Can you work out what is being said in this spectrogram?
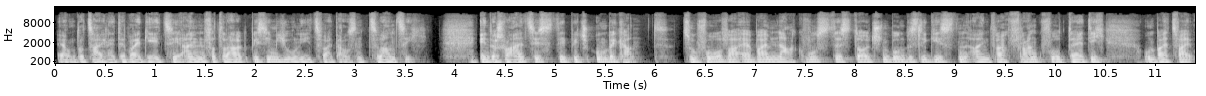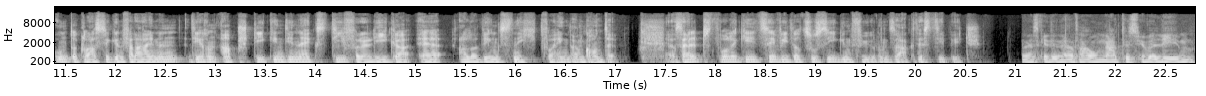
Er unterzeichnete bei GC einen Vertrag bis im Juni 2020. In der Schweiz ist Stipic unbekannt. Zuvor war er beim Nachwuchs des deutschen Bundesligisten Eintracht Frankfurt tätig und bei zwei unterklassigen Vereinen, deren Abstieg in die nächst tiefere Liga er allerdings nicht verhindern konnte. Er selbst wolle GC wieder zu Siegen führen, sagte Stipic. Es geht einfach um nacktes Überleben,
